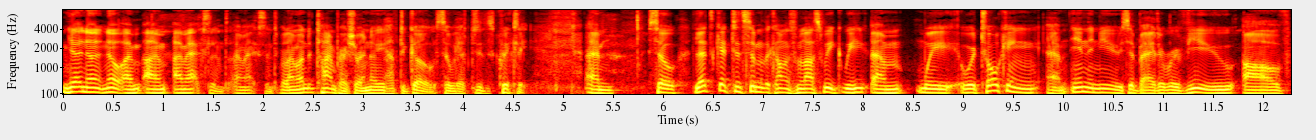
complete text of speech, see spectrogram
yeah, no, no, I'm I'm I'm excellent. I'm excellent, but I'm under time pressure. I know you have to go, so we have to do this quickly. Um, so let's get to some of the comments from last week. We um, we were talking um, in the news about a review of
